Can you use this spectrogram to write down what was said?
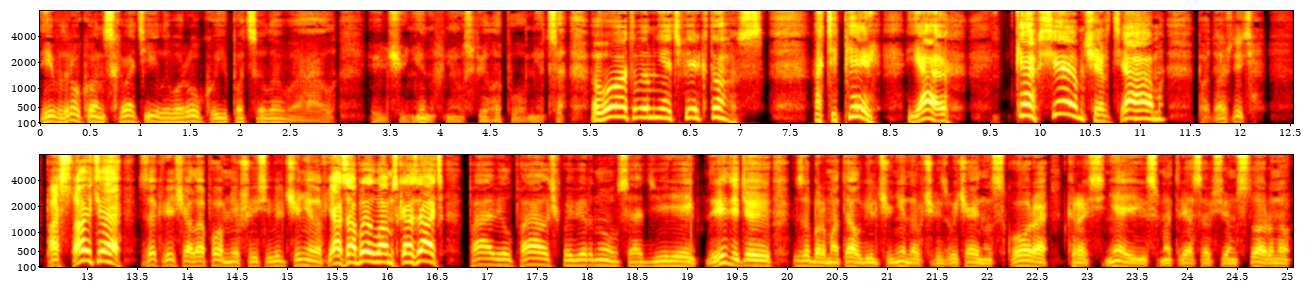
И вдруг он схватил его руку и поцеловал. Ильчининов не успел опомниться. Вот вы мне теперь кто-с, а теперь я ко всем чертям. Подождите, «Постойте!» — закричал опомнившийся Вельчининов. «Я забыл вам сказать!» Павел Павлович повернулся от дверей. «Видите?» — забормотал Вельчининов чрезвычайно скоро, краснея и смотря совсем в сторону.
